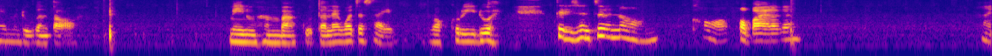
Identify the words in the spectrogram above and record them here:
ให้มาดูกันต่อ เมนูฮัมบากุตอนแรกว่าจะใส่บรอกโคลีด้วย แต่ดิฉันเจอหนอน ขอขอบายแล้วกัน ให้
